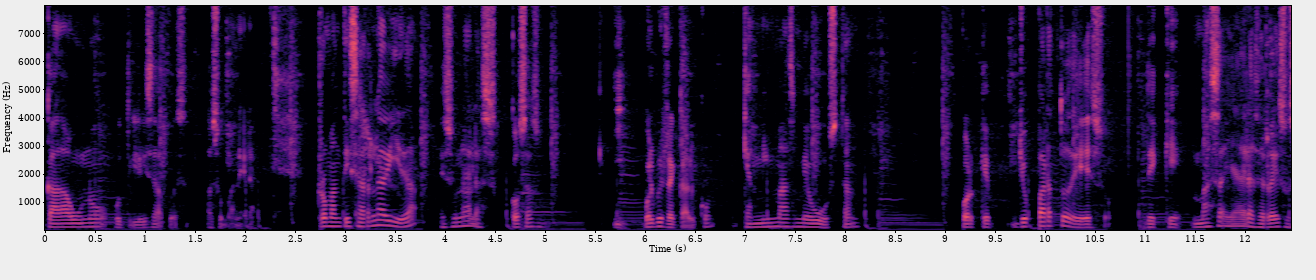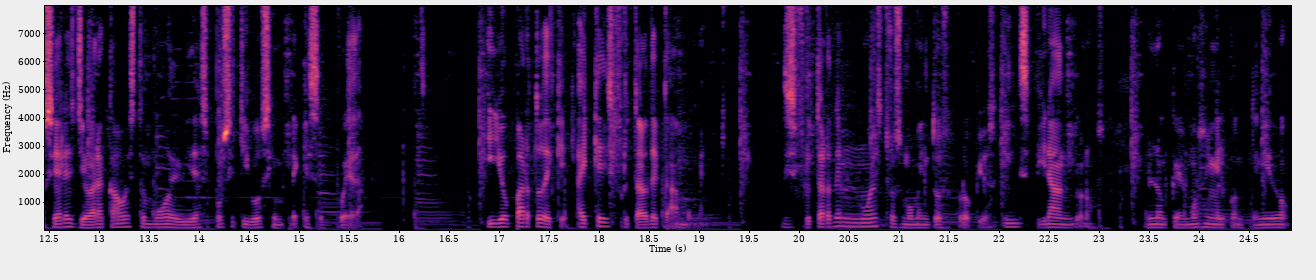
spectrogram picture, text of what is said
cada uno utiliza pues a su manera. Romantizar la vida es una de las cosas, y vuelvo y recalco, que a mí más me gustan porque yo parto de eso, de que más allá de las redes sociales llevar a cabo este modo de vida es positivo siempre que se pueda. Y yo parto de que hay que disfrutar de cada momento. Disfrutar de nuestros momentos propios, inspirándonos en lo que vemos en el contenido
